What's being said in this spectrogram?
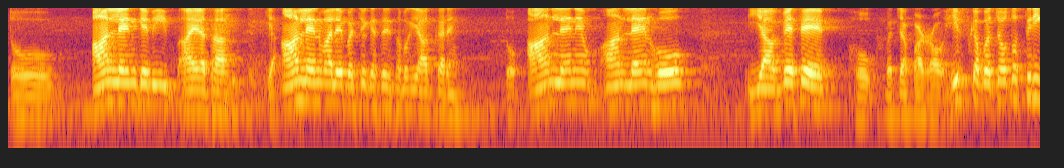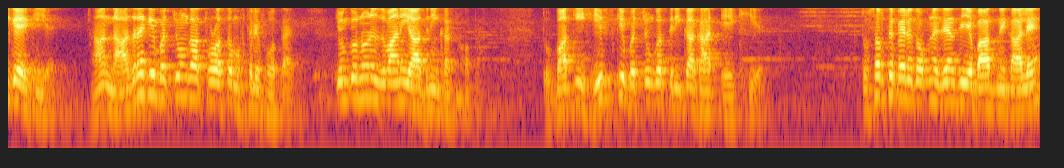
تو آن لائن کے بھی آیا تھا کہ آن لائن والے بچے کیسے سبق یاد کریں۔ تو آن لائن آن لائن ہو یا ویسے ہو، بچہ پڑھ رہا ہو، حفظ کا بچہ ہو تو طریقہ ایک ہی ہے۔ ہاں ناظرہ کے بچوں کا تھوڑا سا مختلف ہوتا ہے، کیونکہ انہوں نے زبانی یاد نہیں کرنا ہوتا۔ تو باقی حفظ کے بچوں کا طریقہ کار ایک ہی ہے۔ تو سب سے پہلے تو اپنے ذہن سے یہ بات نکالیں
